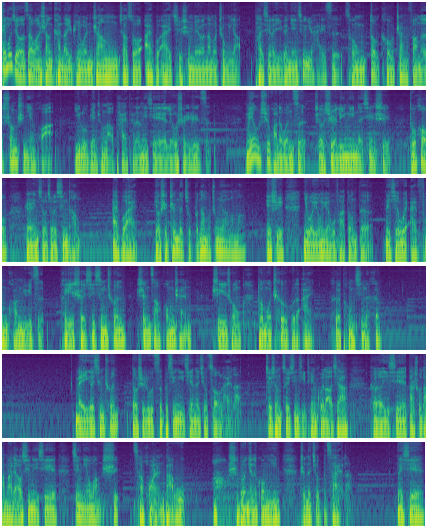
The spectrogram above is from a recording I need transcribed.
前不久在网上看到一篇文章，叫做《爱不爱其实没有那么重要》。他写了一个年轻女孩子从豆蔻绽放的双十年华，一路变成老太太的那些流水日子，没有虚华的文字，只有血淋淋的现实。读后让人久久的心疼。爱不爱，有时真的就不那么重要了吗？也许你我永远无法懂得那些为爱疯狂女子可以舍弃青春、深藏红尘，是一种多么彻骨的爱和痛心的恨。每一个青春都是如此不经意间的就走来了，就像最近几天回老家，和一些大叔大妈聊起那些经年往事，才恍然大悟，啊，十多年的光阴真的就不在了。那些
